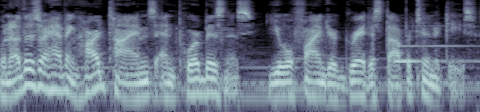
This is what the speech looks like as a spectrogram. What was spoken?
When others are having hard times and poor business, you will find your greatest opportunities.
